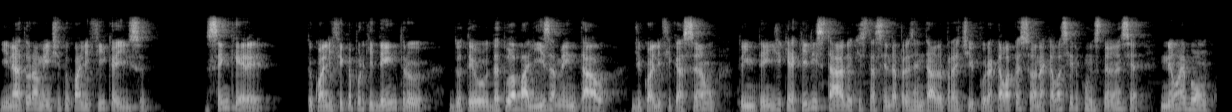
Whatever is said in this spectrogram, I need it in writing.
e naturalmente tu qualifica isso, sem querer. Tu qualifica porque dentro do teu, da tua baliza mental de qualificação, tu entende que aquele estado que está sendo apresentado para ti por aquela pessoa naquela circunstância não é bom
